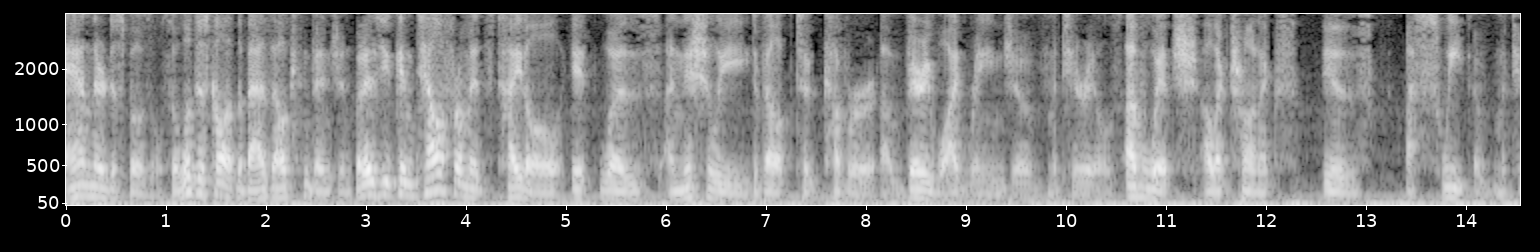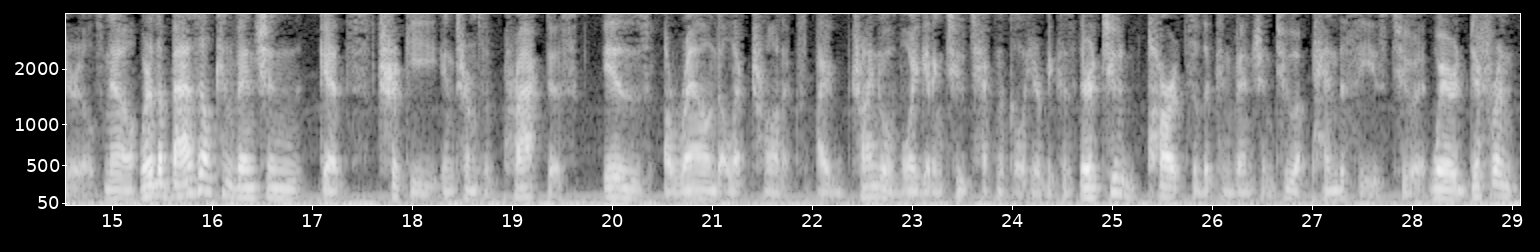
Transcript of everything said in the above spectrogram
and Their Disposal. So we'll just call it the Basel Convention. But as you can tell from its title, it was initially developed to cover a very wide range of materials, of which electronics is a suite of materials. Now, where the Basel Convention gets tricky in terms of practice is around electronics. I'm trying to avoid getting too technical here because there are two parts of the convention, two appendices to it, where different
